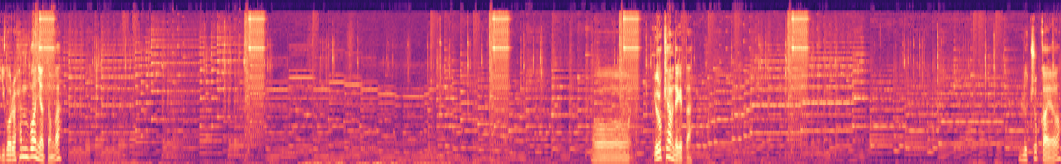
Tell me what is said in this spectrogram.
이거를 한 번이었던가? 요렇게 하면 되겠다. 일로 쭉 가요.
